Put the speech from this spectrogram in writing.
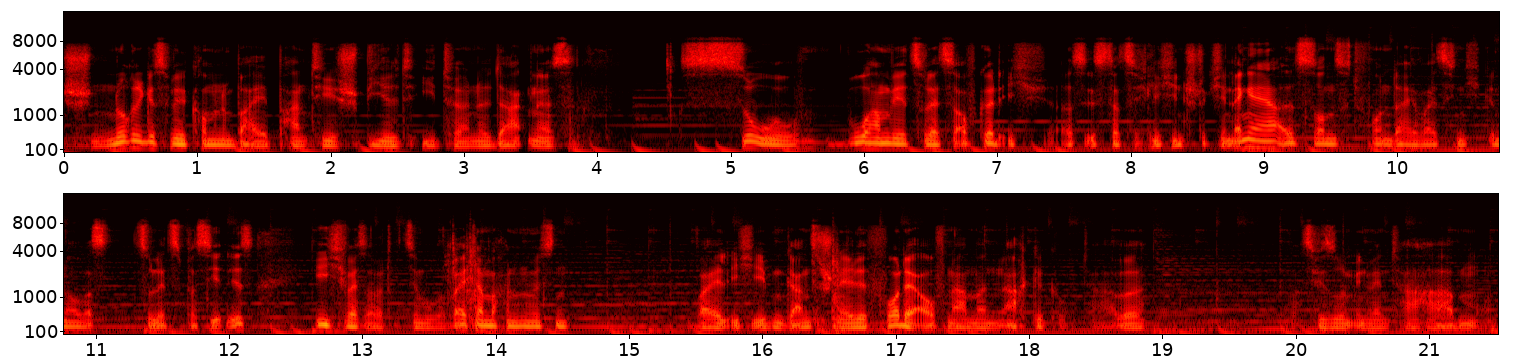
schnurriges Willkommen bei Panty spielt Eternal Darkness. So, wo haben wir zuletzt aufgehört? Ich, es ist tatsächlich ein Stückchen länger her als sonst, von daher weiß ich nicht genau, was zuletzt passiert ist. Ich weiß aber trotzdem, wo wir weitermachen müssen, weil ich eben ganz schnell vor der Aufnahme nachgeguckt habe, was wir so im Inventar haben und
